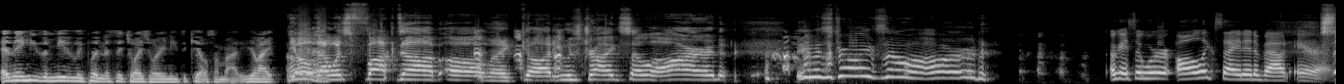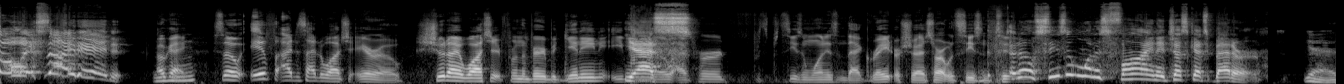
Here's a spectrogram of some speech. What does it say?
And then he's immediately put in a situation where he needs to kill somebody. You're like, oh, Yo, yeah. that was fucked up. Oh my god, he was trying so hard. He was trying so hard. Okay, so we're all excited about Arrow. So excited. Okay, mm-hmm. so if I decide to watch Arrow, should I watch it from the very beginning? Even Yes. Though I've heard f- season one isn't that great, or should I start with season two? No, season one is fine. It just gets better. yeah.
